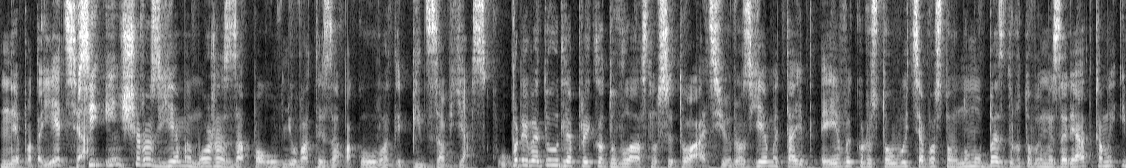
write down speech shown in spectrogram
не подається, всі інші роз'єми можна заповнювати, запаковувати під зав'язку. Приведу для прикладу власну ситуацію. Роз'єми Type-A використовуються в основному бездротовими зарядками і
